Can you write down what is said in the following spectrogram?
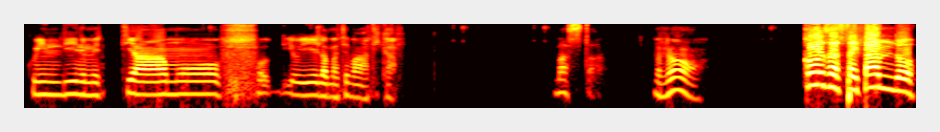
quindi ne mettiamo... Oddio, io la matematica. Basta. Ma no. Cosa stai fando,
